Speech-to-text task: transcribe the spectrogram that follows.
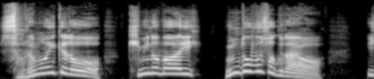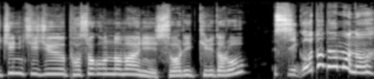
それもいいけど、君の場合、運動不足だよ。一日中パソコンの前に座りっきりだろ？う仕事だもの、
